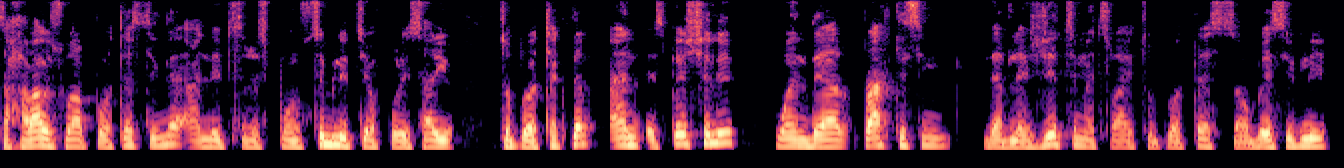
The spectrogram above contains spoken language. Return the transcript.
Sahrawis who are protesting there, and it's responsibility of Polisario to protect them, and especially when they are practicing their legitimate right to protest. So basically,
